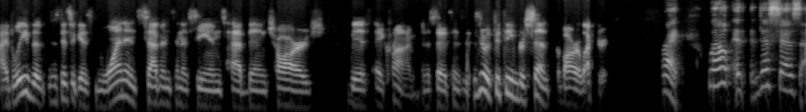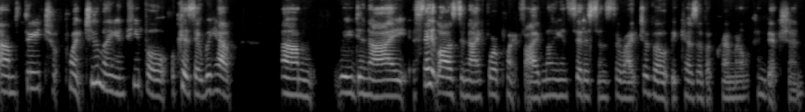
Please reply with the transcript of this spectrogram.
I believe the statistic is one in seven Tennesseans have been charged with a crime in the state of Tennessee. It's nearly 15% of our electorate. Right. Well, this says um, 3.2 million people. Okay, so we have, um, we deny, state laws deny 4.5 million citizens the right to vote because of a criminal conviction,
